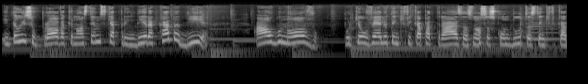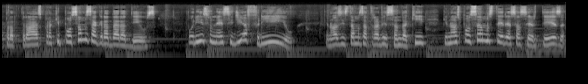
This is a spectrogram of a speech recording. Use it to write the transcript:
Então isso prova que nós temos que aprender a cada dia algo novo, porque o velho tem que ficar para trás, as nossas condutas têm que ficar para trás, para que possamos agradar a Deus. Por isso, nesse dia frio, que nós estamos atravessando aqui, que nós possamos ter essa certeza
